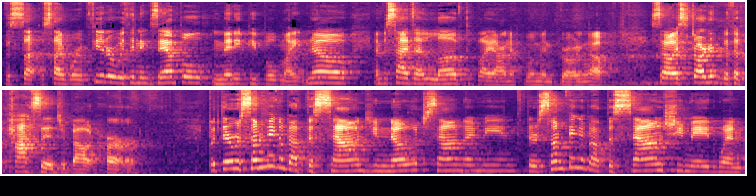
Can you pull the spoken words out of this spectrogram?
the cyborg theater with an example many people might know. And besides, I loved Bionic Woman growing up. So I started with a passage about her. But there was something about the sound, you know which sound I mean? There's something about the sound she made when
